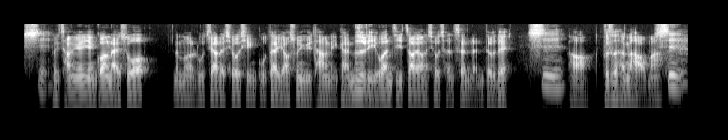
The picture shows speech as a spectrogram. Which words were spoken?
是。所以长远眼光来说，那么儒家的修行，古代尧舜禹汤，你看日理万机，照样修成圣人，对不对？是哦，不是很好吗？是。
